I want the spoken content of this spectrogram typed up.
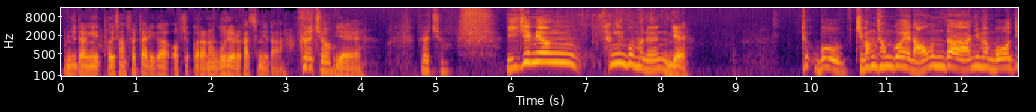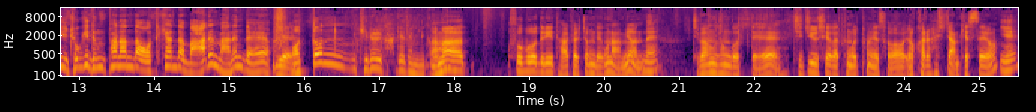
민주당이 더 이상 설 자리가 없을 거라는 우려를 갖습니다. 그렇죠. 예, 그렇죠. 이재명 상임고문은 예. 드- 뭐 지방선거에 나온다 아니면 뭐 어디 조기 등판한다 어떻게 한다 말은 많은데 예. 어떤 길을 가게 됩니까? 아마 후보들이 다 결정되고 나면 네. 지방선거 때 지지 유세 같은 걸 통해서 역할을 하시지 않겠어요? 예.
